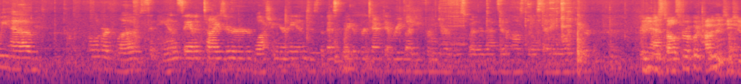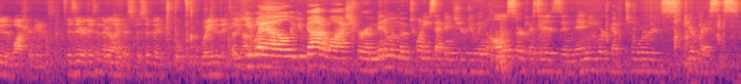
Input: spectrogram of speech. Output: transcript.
We have all of our gloves and hand sanitizer. Washing your hands is the best way to protect everybody from germs, whether that's in a hospital setting or here. Could you just tell us real quick, how do they teach you to wash your hands? Is there, isn't there like a specific way that they tell you how to You, wash? well, you gotta wash for a minimum of twenty seconds. You're doing all surfaces and then you work up towards your wrists.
